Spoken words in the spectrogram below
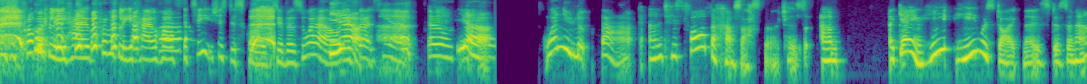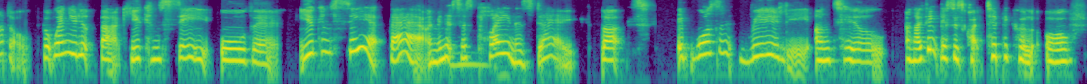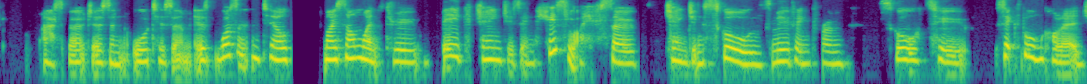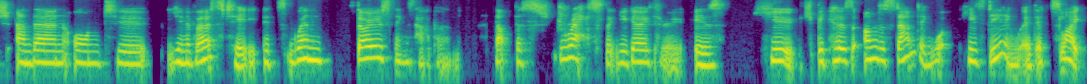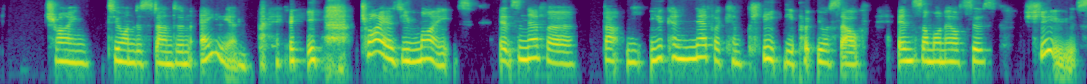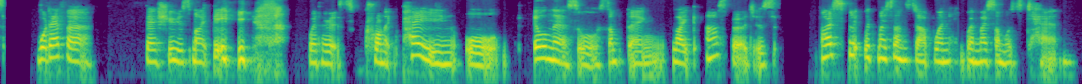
Which is probably how probably how half the teachers described him as well. Yeah. yeah. Oh, yeah. When you look back, and his father has Asperger's, um, again, he he was diagnosed as an adult. But when you look back, you can see all the you can see it there. I mean, it's mm. as plain as day. But it wasn't really until, and I think this is quite typical of Asperger's and autism, it wasn't until my son went through big changes in his life. So, changing schools, moving from school to sixth form college and then on to university. It's when those things happen that the stress that you go through is huge because understanding what he's dealing with, it's like trying to understand an alien, really. Try as you might, it's never that you can never completely put yourself in someone else's shoes, whatever their shoes might be, whether it's chronic pain or illness or something like Asperger's. I split with my son's dad when when my son was 10.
